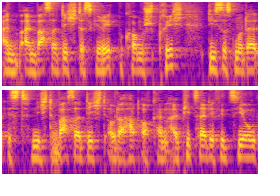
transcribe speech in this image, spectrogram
ein, ein wasserdichtes Gerät bekommen. Sprich, dieses Modell ist nicht wasserdicht oder hat auch keine IP-Zertifizierung.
